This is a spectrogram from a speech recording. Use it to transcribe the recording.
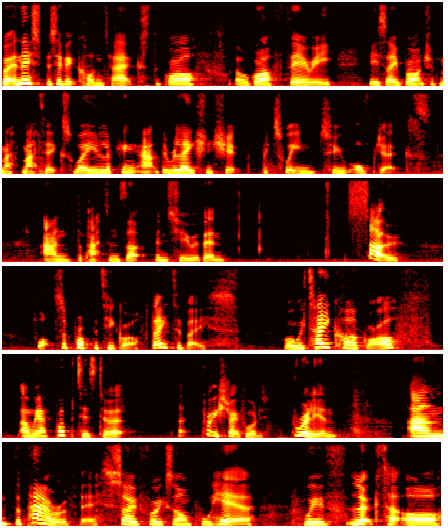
But in this specific context, graph or graph theory is a branch of mathematics where you're looking at the relationship between two objects and the patterns that ensue within. So, what's a property graph database? Well, we take our graph and we add properties to it. Pretty straightforward, it's brilliant. And the power of this, so for example here, we've looked at our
